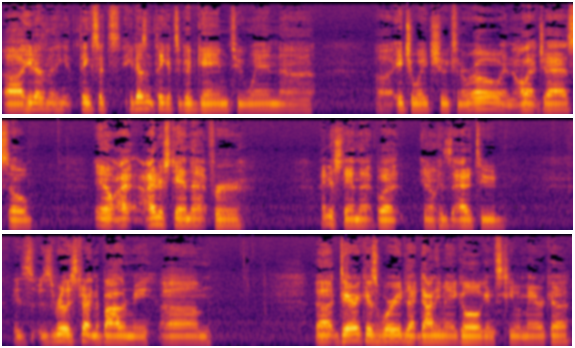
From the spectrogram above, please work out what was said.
Uh, he doesn't think thinks it's he doesn't think it's a good game to win uh, uh, HOH two weeks in a row and all that jazz. So, you know, I I understand that for I understand that, but you know his attitude is is really starting to bother me. Um, uh, Derek is worried that Donnie may go against Team America,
